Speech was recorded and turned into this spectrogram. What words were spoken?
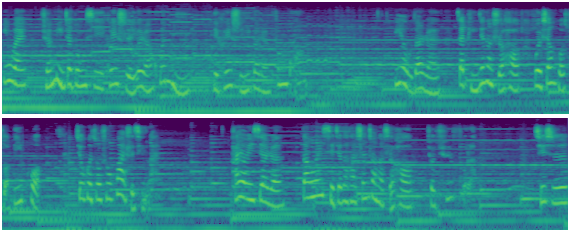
因为权柄这东西可以使一个人昏迷，也可以使一个人疯狂。也有的人在贫贱的时候为生活所逼迫，就会做出坏事情来；还有一些人，当威胁接到他身上的时候，就屈服了。其实，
